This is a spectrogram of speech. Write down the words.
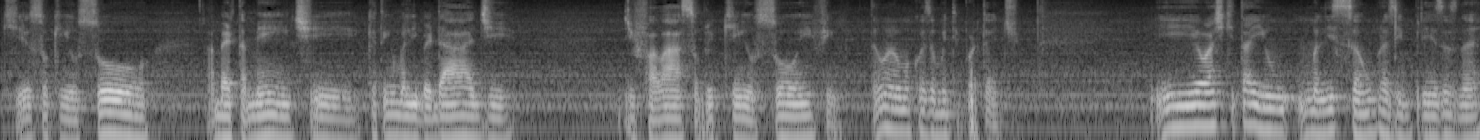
que eu sou quem eu sou, abertamente, que eu tenho uma liberdade de falar sobre quem eu sou, enfim. Então é uma coisa muito importante. E eu acho que tá aí um, uma lição para as empresas, né?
